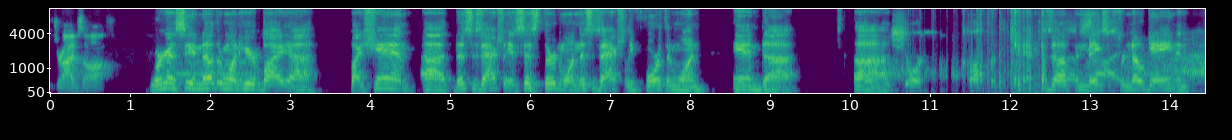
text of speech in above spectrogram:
the drives off. We're going to see another one here by uh, by Shann. Uh, this is actually it says third and one. This is actually fourth and one, and uh, uh, short. Comes up and makes it for no gain. And I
